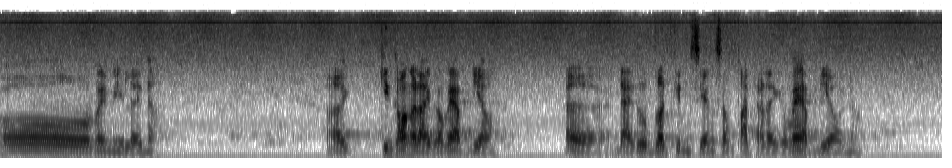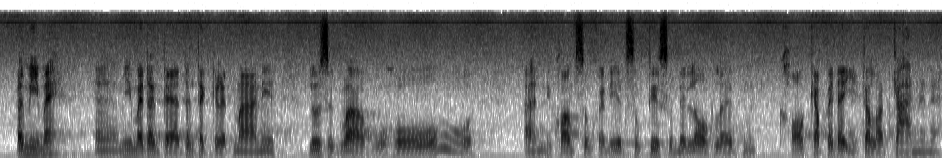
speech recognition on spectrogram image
โอ้ไม่มีเลยเนาะ กินของอะไรก็แวบเดียว เออ ได้รูปรสกลิ่นเสียงสัมผัสอะไรก็แวบเดียวเนาะเออมีไหมมีไหมตั้งแต่ตั้งแต่เกิดมานี่รู้สึกว่าโอ้โหอันนี้ความสุขอันนี้สุขที่สุดในโลกเลย ขอกลับไปได้อีกตลอดกาลเนะนะ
